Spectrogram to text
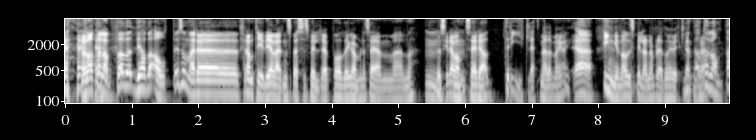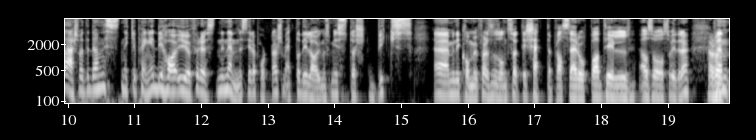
Men Atalanta de- de hadde alltid sånne der, uh, framtidige verdens beste spillere på de gamle CM-ene. Mm, Husker jeg mm. vant Serie A dritlett med dem en gang. Yeah. Ingen av de spillerne ble noe i virkeligheten. Men. Atalanta er så vet du, de har nesten ikke penger. De har, forresten, de nevnes i rapporten her som et av de lagene som gir størst byks. Eh, men de kommer jo fra liksom sånn 76.-plass i Europa til altså og så videre. Det var sånn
